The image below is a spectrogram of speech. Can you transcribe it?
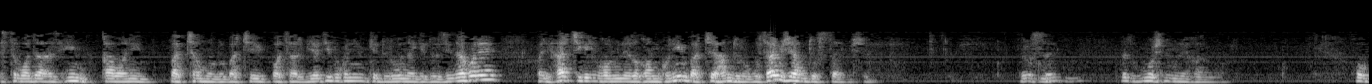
استفاده از این قوانین بچه‌مون رو بچه با تربیتی بکنیم که دروغ نگه دوزی نکنه ولی هر چی که این قانون القا می‌کنیم بچه هم دروغگوتر میشه هم دوستتر میشه. درسته؟ مش نمونه خب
